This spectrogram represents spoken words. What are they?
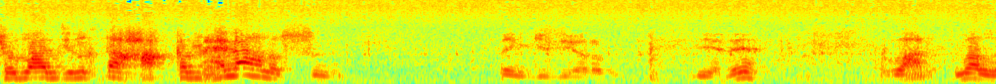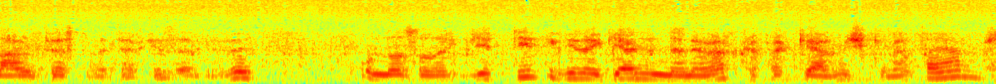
çobancılıkta hakkım helal olsun. Ben gidiyorum dedi. Var, vallahi teslim et herkese dedi. Ondan sonra gittiydi yine kendinden evvel köpek gelmiş kime dayanmış.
